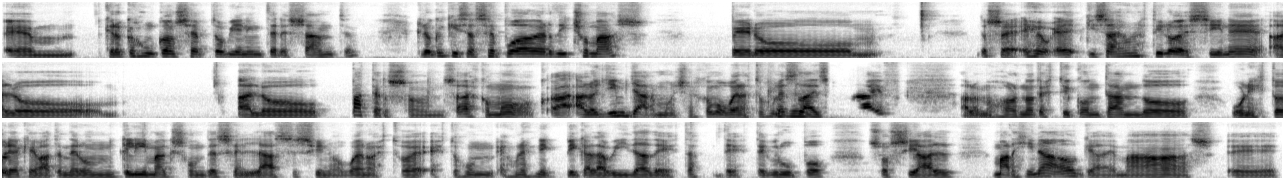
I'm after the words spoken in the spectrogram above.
Em, creo que es un concepto bien interesante. Creo que quizás se pueda haber dicho más, pero no sé, es- eh, quizás es un estilo de cine a lo a lo Patterson, ¿sabes? Como a, a lo Jim Jarmusch, es como, bueno, esto es un Ok. slice of life, a lo mejor no te estoy contando una historia que va a tener un clímax o un desenlace, sino, bueno, esto, es- esto es, un, es un sneak peek a la vida de, esta, de este grupo social marginado que además eh,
